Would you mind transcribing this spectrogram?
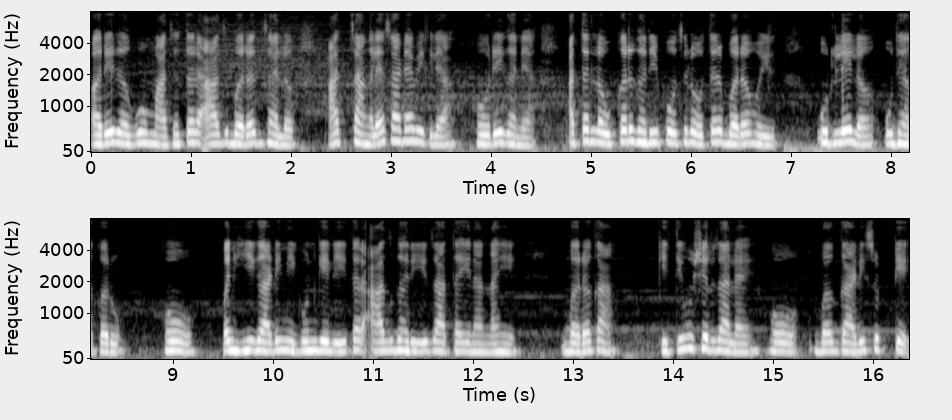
अरे रघु माझं तर आज बरंच झालं. आज चांगल्या साड्या विकल्या. हो रे गण्या आता लवकर घरी पोचलो तर बरं होईल. उरलेलं उद्या करू. हो पण ही गाडी निघून गेली तर आज घरी जाता येणार नाही. बरं का? किती उशीर झालाय? हो बघ गाडी सुटते.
